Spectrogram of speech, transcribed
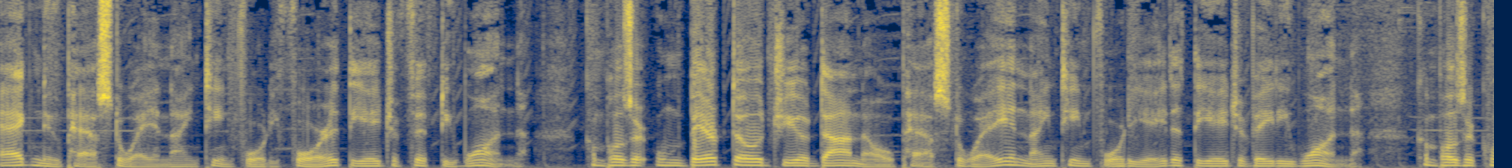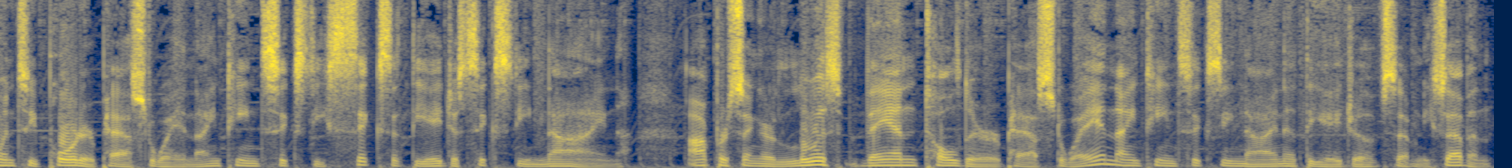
Agnew passed away in 1944 at the age of 51. Composer Umberto Giordano passed away in 1948 at the age of 81. Composer Quincy Porter passed away in 1966 at the age of 69. Opera singer Louis Van Tulder passed away in 1969 at the age of 77.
